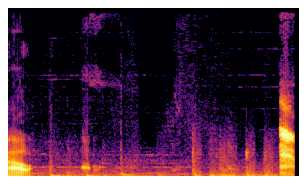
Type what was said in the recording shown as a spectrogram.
Ow.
